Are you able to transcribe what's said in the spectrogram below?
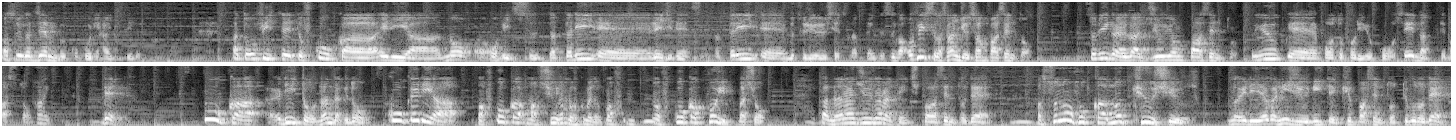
まあ、それが全部ここに入っている。あと、オフィス、えっ、と、福岡エリアのオフィスだったり、えーレジデンスだったり、えー物流施設だったりですが、オフィスが33%、それ以外が14%という、えーポートフォリオ構成になってますと。で、福岡リートなんだけど、福岡エリア、まあ、福岡、まあ、周辺も含めて、まあふまあ、福岡っぽい場所が77.1%で、まあその他の九州のエリアが22.9%ということで、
